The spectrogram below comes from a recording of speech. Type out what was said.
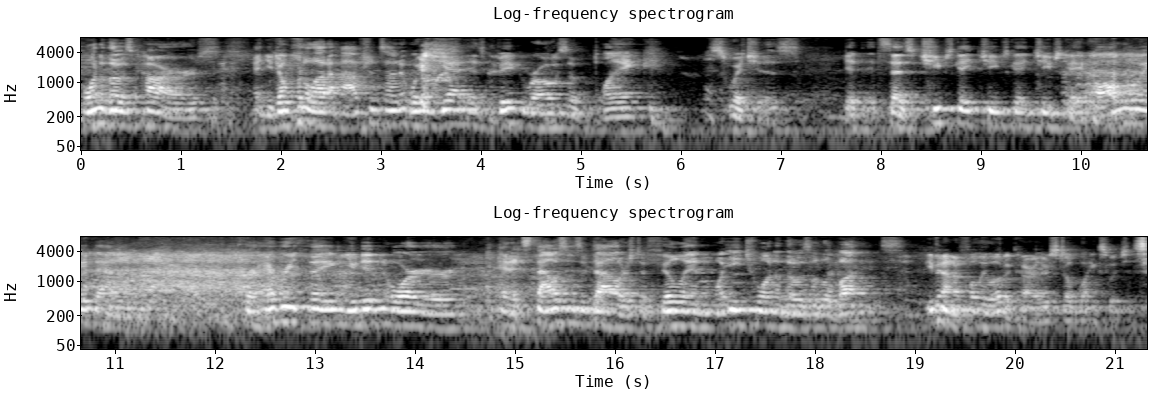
one of those cars and you don't put a lot of options on it, what you get is big rows of blank switches. It, it says cheapskate, cheapskate, cheapskate all the way down for everything you didn't order, and it's thousands of dollars to fill in each one of those little buttons. Even on a fully loaded car, there's still blank switches.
